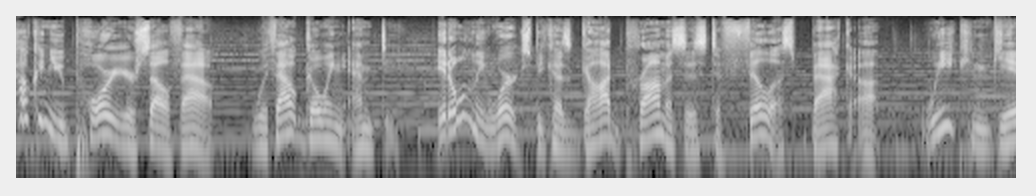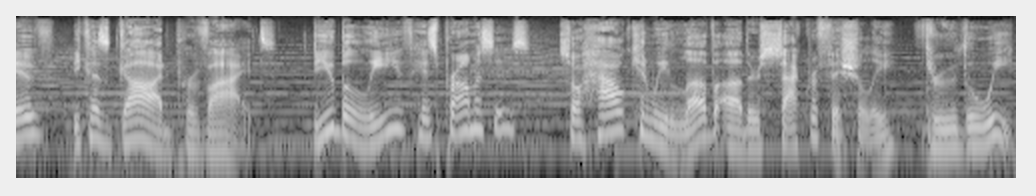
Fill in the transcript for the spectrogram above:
How can you pour yourself out without going empty? It only works because God promises to fill us back up. We can give because God provides. Do you believe His promises? So, how can we love others sacrificially through the week?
